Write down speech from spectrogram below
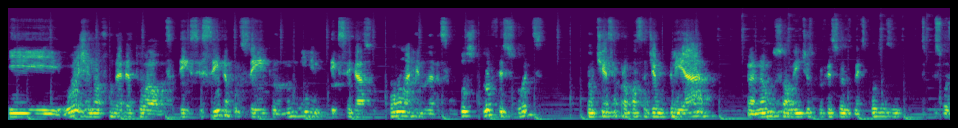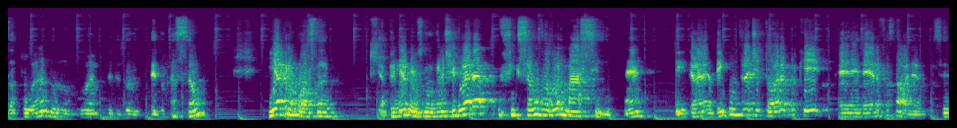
E hoje, na Fundeb atual, você tem 60% no mínimo que tem que ser gasto com a remuneração dos professores. Então, tinha essa proposta de ampliar para não somente os professores, mas todas as pessoas atuando no, no âmbito da educação. E a proposta que a primeira vez que o governo chegou era fixar um valor máximo, né? Então era bem contraditória porque é, a ideia era falar, olha, você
